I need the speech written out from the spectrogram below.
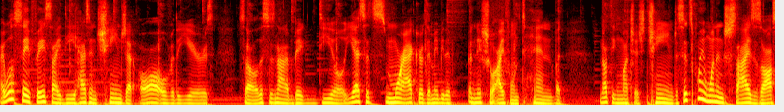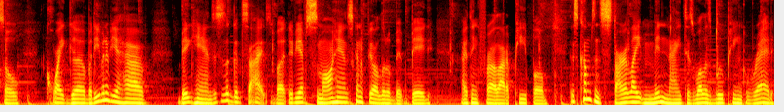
I will say Face ID hasn't changed at all over the years. So this is not a big deal. Yes, it's more accurate than maybe the initial iPhone 10, but nothing much has changed. The 6.1 inch size is also quite good, but even if you have big hands, this is a good size. But if you have small hands, it's gonna feel a little bit big. I think for a lot of people. This comes in Starlight Midnight as well as Blue Pink Red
